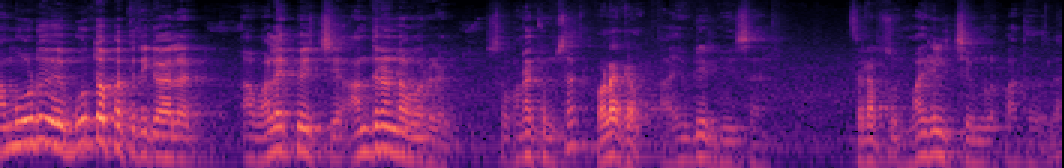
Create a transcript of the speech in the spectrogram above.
நம்மோடு மூத்த பத்திரிகையாளர் வலைப்பேச்சு அந்திரன் அவர்கள். சார் வணக்கம் சார் வணக்கம். எப்படி இருக்கீங்க சார் சிறப்பு. மகிழ்ச்சி உங்களை பார்த்ததுல.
